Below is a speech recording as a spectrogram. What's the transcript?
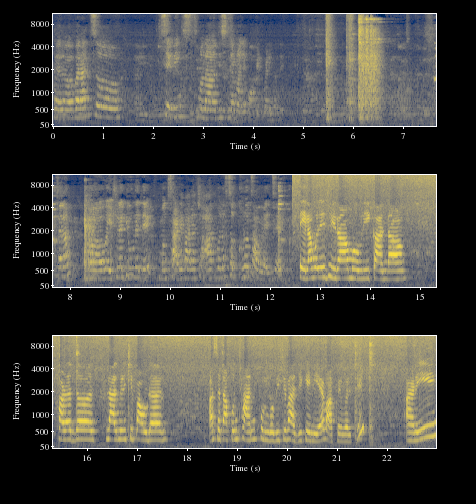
तर बराच सेविंग्स मला दिसल्या माझ्या पॉकेट मनीमध्ये चला घेऊन येते. मग साडेबाराच्या आत मला सगळंच आवडायचंय तेलामध्ये जिरा मोहरी कांदा हळद लाल मिरची पावडर असं टाकून छान फुलगोबीची भाजी केली आहे वाफेवरची आणि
